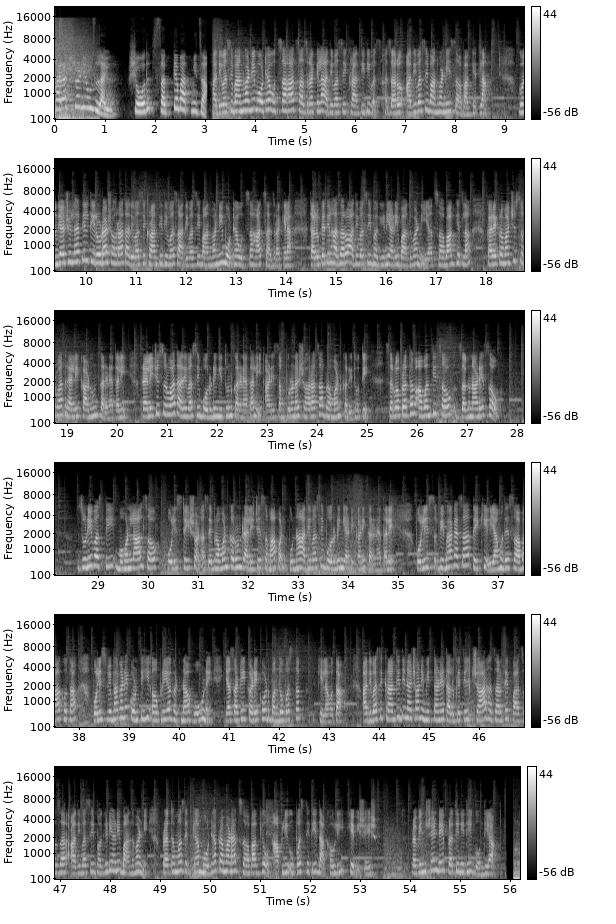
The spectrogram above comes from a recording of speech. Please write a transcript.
Maharashtra news live. शोध सत्य बातमीचा. आदिवासी बांधवांनी मोठ्या उत्साहात साजरा केला आदिवासी क्रांती दिवस. हजारो आदिवासी बांधवांनी सहभाग घेतला. गोंदिया जिल्ह्यातील तिरोडा शहरात आदिवासी क्रांती दिवस आदिवासी बांधवांनी मोठ्या उत्साहात साजरा केला. तालुक्यातील हजारो आदिवासी भगिनी आणि बांधवांनी यात सहभाग घेतला. कार्यक्रमाची सुरुवात रॅली काढून करण्यात आली. रॅलीची सुरुवात आदिवासी बोर्डिंग इथून करण्यात आली आणि संपूर्ण शहराचा भ्रमण करीत होती. सर्वप्रथम अवंती चौक जगनाडे चौक जुनी वस्ती मोहनलाल चौक पोलीस स्टेशन असे भ्रमण करून रॅलीचे समापन पुन्हा आदिवासी बोर्डिंग या ठिकाणी करण्यात आले. पोलीस विभागाचा देखील यामध्ये सहभाग होता. पोलीस विभागाने कोणतीही अप्रिय घटना होऊ नये यासाठी कडेकोट बंदोबस्त केला होता. आदिवासी क्रांती दिनाच्या निमित्ताने तालुक्यातील चार हजार ते पाच हजार आदिवासी भगिनी आणि बांधवांनी प्रथमच इतक्या मोठ्या प्रमाणात सहभाग घेऊन आपली उपस्थिती दाखवली हे विशेष. प्रवीण शेंडे प्रतिनिधी गोंदिया.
